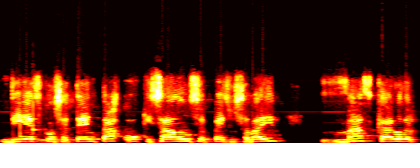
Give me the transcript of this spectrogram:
10,70 o quizá 11 pesos. Se va a ir más caro de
